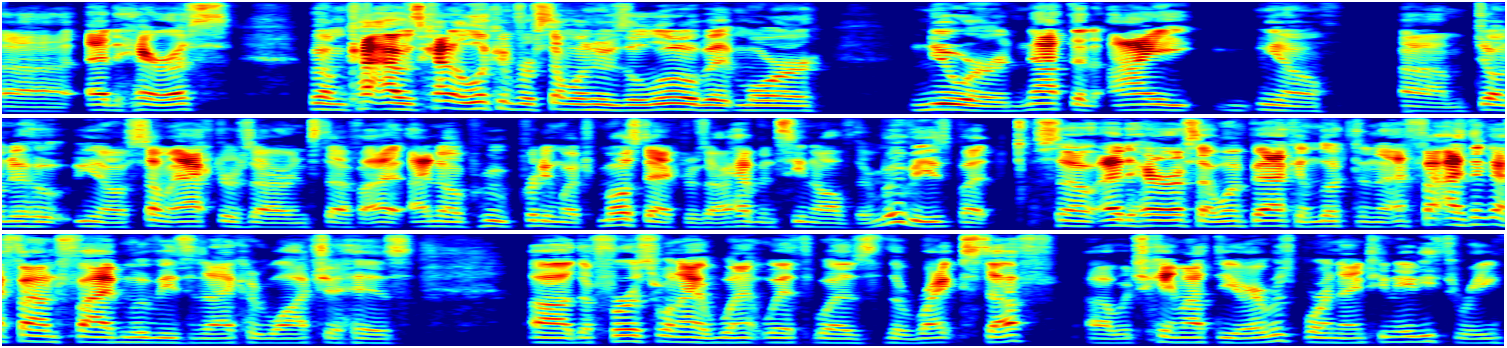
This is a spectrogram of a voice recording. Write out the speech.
uh, Ed Harris, who I'm kind. I was kind of looking for someone who's a little bit more newer. Not that I, you know, um, don't know who you know some actors are and stuff. I, I know who pretty much most actors are. I haven't seen all of their movies, but so Ed Harris, I went back and looked, and I, I think I found five movies that I could watch of his. Uh, the first one I went with was The Right Stuff, uh, which came out the year I was born, 1983.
